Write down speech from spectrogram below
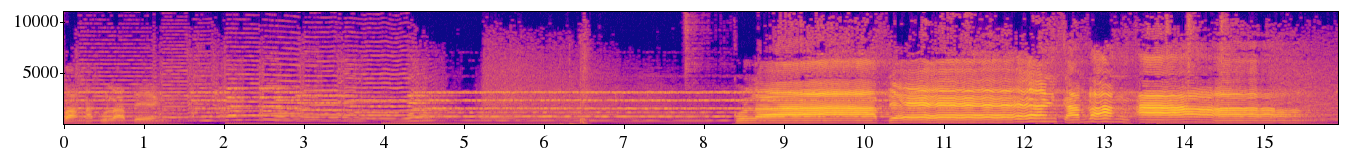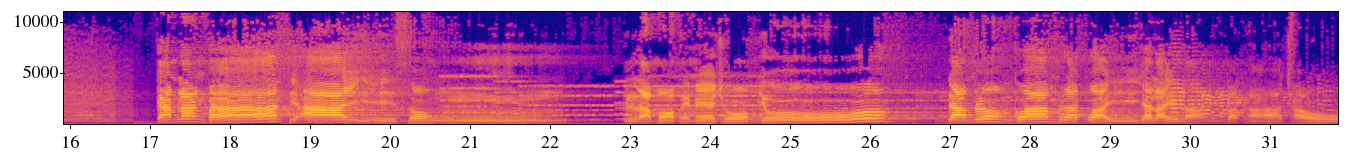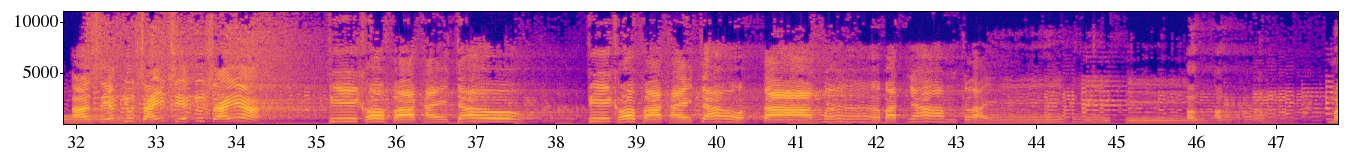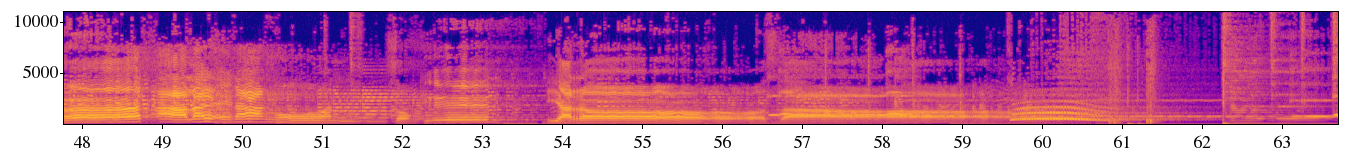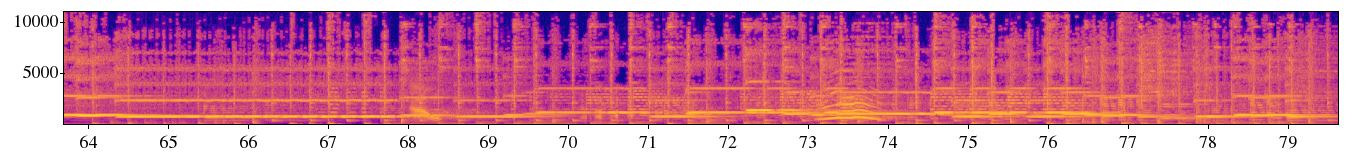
ฟังนะกุหลาบแดง กุหลาบแดงกำลังอากำลังบานที่อายส่งละมอบให้แม่ชมอยู่ ดำรงความรักไว้อย่าไล่หลังบัดหาเช้าอ่าเสียงอยู่ใสเสียงอยู่ใสอะพี่ขอฝากให้เจ้า พี่ขอฝากให้เจ้า ต่างมือบัดยามไกลเอิงเอิงเอิงเมื่ออะไรให้นางหวนส่งคืนอย่ารอ สายเอา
